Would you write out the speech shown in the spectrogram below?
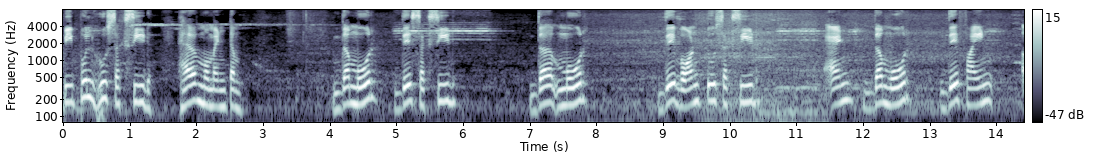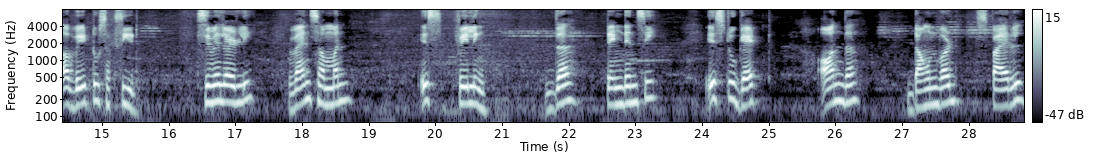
People who succeed have momentum. The more they succeed, the more they want to succeed and the more they find a way to succeed. Similarly when someone is failing the tendency is to get on the downward spiral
